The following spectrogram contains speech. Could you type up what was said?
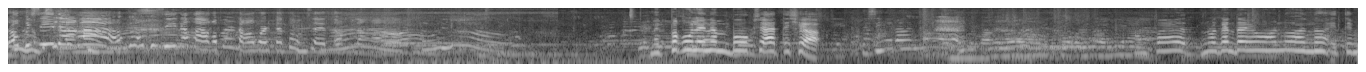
Opisina ka! Ang opisina ka ako pero naka-work at home setup lang ako. Nagpakulay ng buhok si ate siya. Nasira na. Ang pa, maganda yung ano, ano, itim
